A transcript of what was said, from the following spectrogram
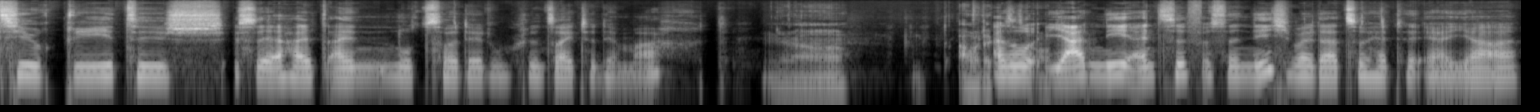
theoretisch ist er halt ein Nutzer der dunklen Seite der Macht. Ja. Aber also ja, nee, ein Sith ist er nicht, weil dazu hätte er ja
